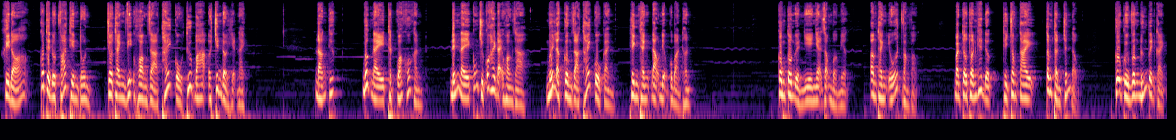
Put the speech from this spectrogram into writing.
Khi đó, có thể đột phá thiên tôn, Trở thành vị hoàng giả thái cổ thứ ba Ở trên đời hiện nay. Đáng tiếc, Bước này thật quá khó khăn. Đến nay cũng chỉ có hai đại hoàng giả Mới là cường giả thái cổ cảnh, Hình thành đạo niệm của bản thân. Công tôn Uyển Nhi nhẹ giọng mở miệng, Âm thanh yếu ớt vang vọng. Bạch Tiểu Thuần nghe được thì trong tay Tâm thần chấn động. Cựu quỷ vương đứng bên cạnh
